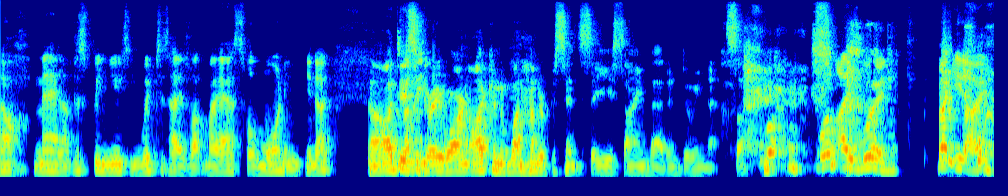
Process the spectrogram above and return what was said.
Oh man, I've just been using witch's hazel up my ass all morning. You know. No, I disagree, Warren. I can 100% see you saying that and doing that. So, Well, I would, but you know,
